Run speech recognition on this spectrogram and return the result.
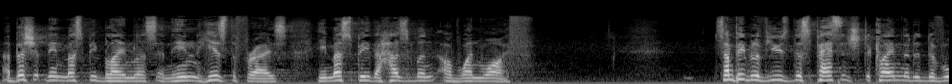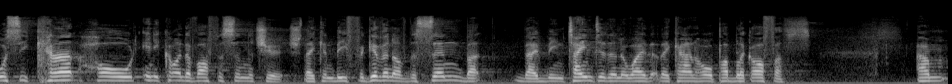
A bishop then must be blameless. And then here's the phrase he must be the husband of one wife. Some people have used this passage to claim that a divorcee can't hold any kind of office in the church. They can be forgiven of the sin, but they've been tainted in a way that they can't hold public office. Um,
